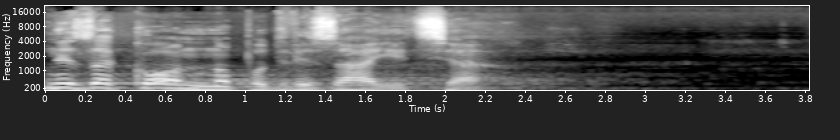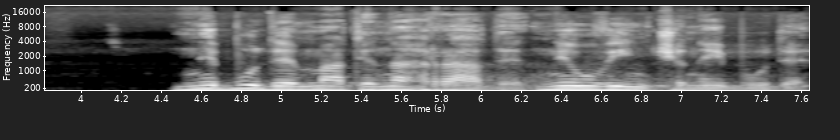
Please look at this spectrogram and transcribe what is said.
незаконно подвизається, не буде мати награди, не увінчений буде.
